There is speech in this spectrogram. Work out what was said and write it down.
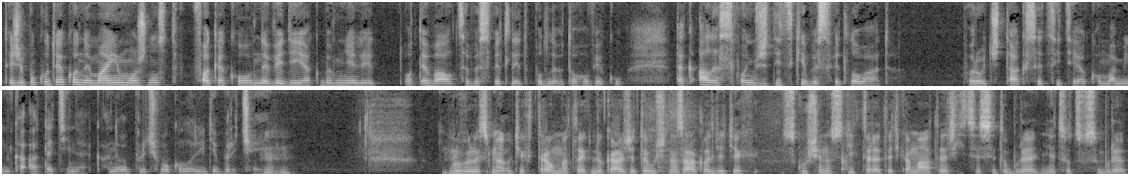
Takže pokud jako nemají možnost, fakt jako nevědí, jak by měli o té válce vysvětlit podle toho věku, tak alespoň vždycky vysvětlovat, proč tak se cítí jako maminka a tatínek, anebo proč okolo lidi brčejí. Mm-hmm. Mluvili jsme o těch traumatech. Dokážete už na základě těch zkušeností, které teďka máte, říct, jestli to bude něco, co se bude,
